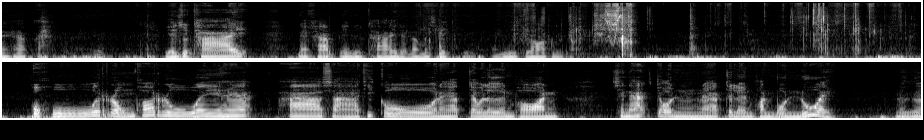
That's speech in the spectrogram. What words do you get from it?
นะครับเหรียญสุดท้ายนะครับ เหรียญสุดท้ายเดี๋ยวเรามาเช็คอันนี้อีกรอบหนึ่งโอ้โห หลวงพ่อรวยฮะ ภาษาทิโกนะครับเจริญพร ชนะจนนะครับเจริญพรบนด้วย เนื้อ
